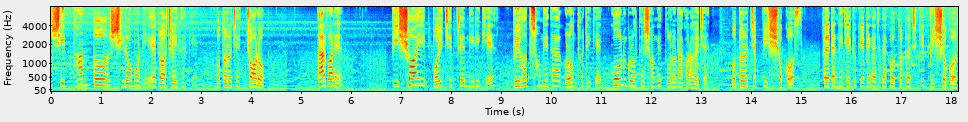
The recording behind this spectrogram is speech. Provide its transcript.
সিদ্ধান্ত শিরোমণি এর রচয়িতাকে, উত্তর হচ্ছে চরক তারপরে বিষয় বৈচিত্র্যের নিরিখে বৃহৎ সংহিতা গ্রন্থটিকে কোন গ্রন্থের সঙ্গে তুলনা করা হয়েছে? উত্তর হচ্ছে বিশ্বকোষ। তো এটা নিচে একটু কেটে গেছে দেখো উত্তরটা হচ্ছে কি বিশ্বকোষ।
